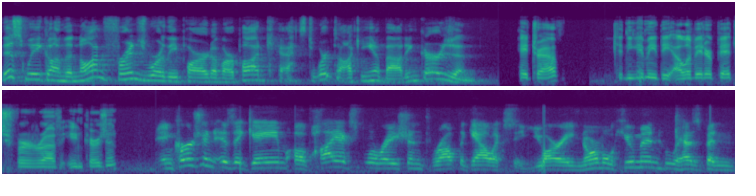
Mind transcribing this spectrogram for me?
This week on the non Fringeworthy part of our podcast, we're talking about Incursion. Hey, Trav, can you give me the elevator pitch for uh, Incursion? Incursion is a game of high exploration throughout the galaxy. You are a normal human who has been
